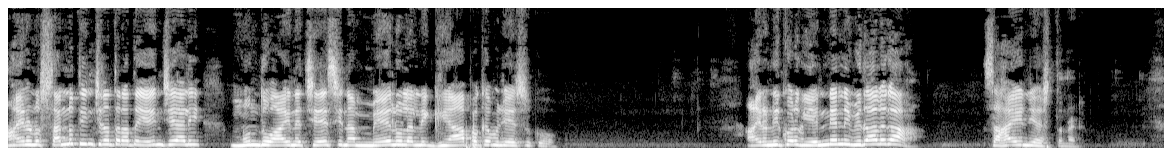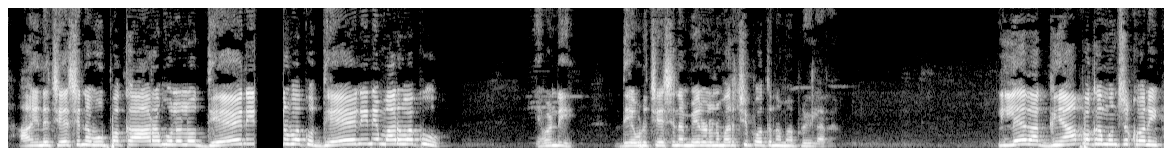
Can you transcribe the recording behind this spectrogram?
ఆయనను సన్నుతించిన తర్వాత ఏం చేయాలి? ముందు ఆయన చేసిన మేలులన్నీ జ్ఞాపకం చేసుకో. ఆయన నీ కొరకు ఎన్నెన్ని విధాలుగా సహాయం చేస్తున్నాడు. ఆయన చేసిన ఉపకారములలో దేని మరువకు దేనిని మరువకు? ఏమండి? దేవుడు చేసిన మేలులను మర్చిపోతున్నామా ప్రియులరా. లేదా జ్ఞాపకం ఉంచుకొని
